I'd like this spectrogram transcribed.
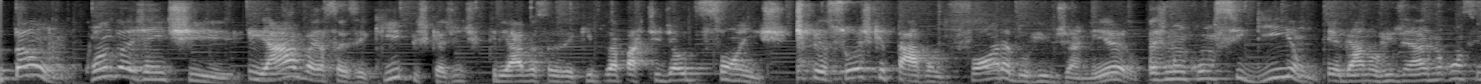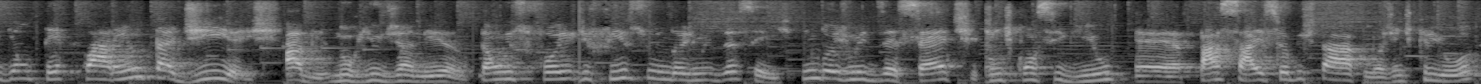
Então, quando a gente criava essas equipes, que a gente criava essas equipes a partir de audições, as pessoas que estavam fora do Rio de Janeiro, elas não conseguiam pegar no Rio de Janeiro, não conseguiam ter 40 dias, sabe, no Rio de Janeiro. Então isso foi difícil em 2016. Em 2017, a gente conseguiu é, passar esse obstáculo. A gente criou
